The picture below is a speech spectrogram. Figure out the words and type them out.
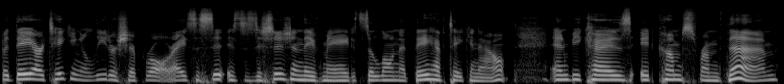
But they are taking a leadership role, right? It's a, it's a decision they've made, it's a loan that they have taken out. And because it comes from them,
